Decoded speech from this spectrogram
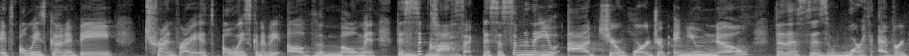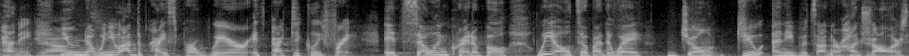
It's always going to be trend right. It's always going to be of the moment. This is a Mm-hmm. classic. This is something that you add to your wardrobe, and you know that this is worth every penny. Yeah. You know when you add the price per wear, it's practically free. It's so incredible. We also, by the way, don't do any boots under $100.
